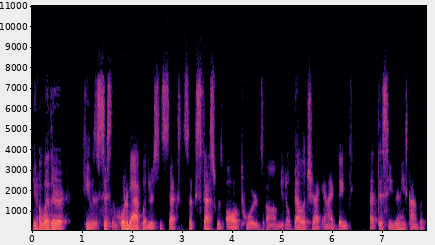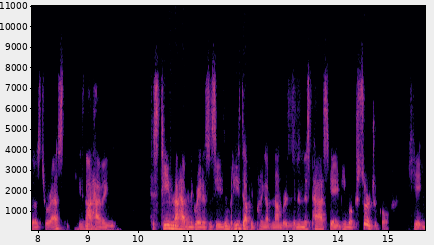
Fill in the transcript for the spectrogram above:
you know, whether he was a system quarterback, whether his success was all towards, um, you know, Belichick. And I think that this season he's kind of put those to rest. He's not having his team's not having the greatest of season, but he's definitely putting up numbers. And in this past game, he looked surgical. He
